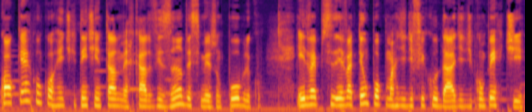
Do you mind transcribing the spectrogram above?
qualquer concorrente que tente entrar no mercado visando esse mesmo público, ele vai, ele vai ter um pouco mais de dificuldade de competir,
